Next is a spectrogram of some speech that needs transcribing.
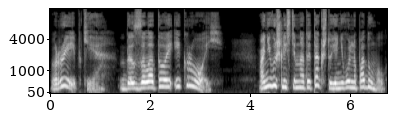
«Рыбки, да с золотой икрой!» Они вышли из темноты так, что я невольно подумал.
